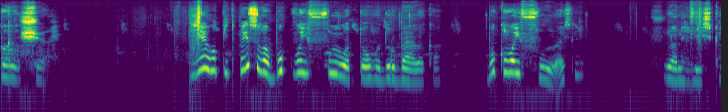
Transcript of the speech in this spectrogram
Не. Я його підписував буквою Ф от того дурбелика. Буквою Ф, Ф англійська.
